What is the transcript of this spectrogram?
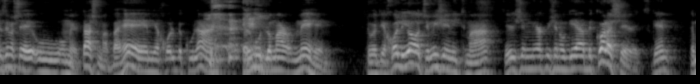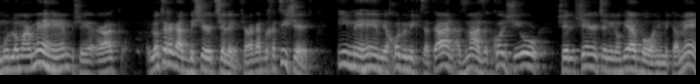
זה מה שהוא אומר. תשמע, בהם יכול בכולן תלמוד לומר מהם. זאת אומרת, יכול להיות שמי שנטמע, זה רק מי שנוגע בכל השרץ, כן? תלמוד לומר מהם, שרק, לא צריך לגעת בשרץ שלם, אפשר לגעת בחצי שרץ. אם מהם יכול במקצתן, אז מה, אז כל שיעור של שרץ שאני נוגע בו, אני מטמא, אה,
